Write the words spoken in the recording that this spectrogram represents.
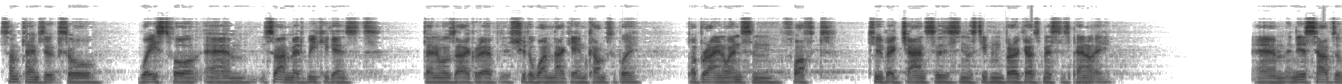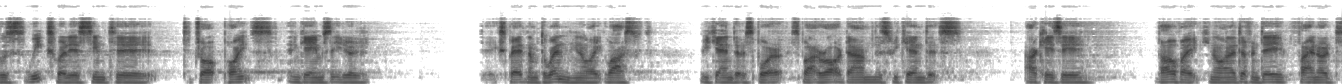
sometimes look so wasteful. Um, you saw in midweek against Dinamo Zagreb, they should have won that game comfortably, but Bryan Linssen fluffed two big chances. You know, Steven Berghuis missed his penalty. Um, and they just have those weeks where they seem to to drop points in games that you're expecting them to win. You know, like last weekend it was Sport, Sparta Rotterdam. This weekend it's RKC Waalwijk. You know, on a different day, Feyenoord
